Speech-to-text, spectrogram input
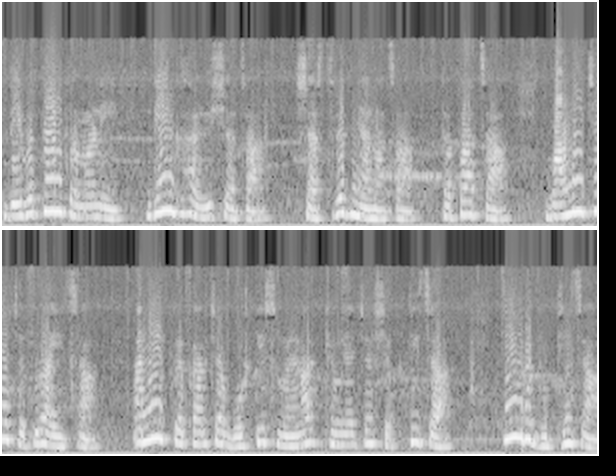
देवतांप्रमाणे दीर्घ आयुष्याचा शास्त्रज्ञानाचा तपाचा वाणीच्या चतुराईचा अनेक प्रकारच्या गोष्टी स्मरणात ठेवण्याच्या शक्तीचा तीव्र बुद्धीचा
